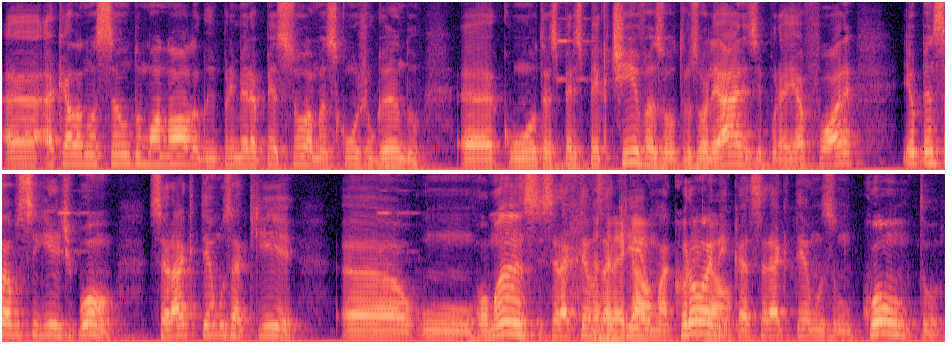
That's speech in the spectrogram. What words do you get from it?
uh, aquela noção do monólogo em primeira pessoa, mas conjugando com outras perspectivas, outros olhares e por aí afora. Eu pensava o seguinte: bom, será que temos aqui uh, um romance? Será que temos aqui legal, uma crônica? Legal. Será que temos um conto?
